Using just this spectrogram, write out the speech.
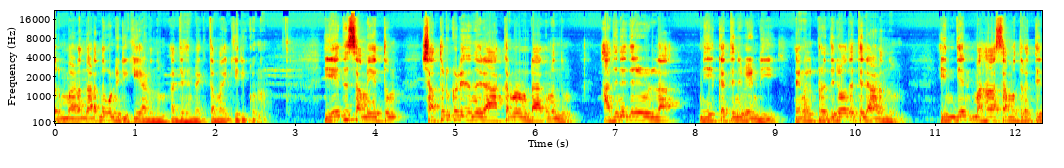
നിർമ്മാണം നടന്നുകൊണ്ടിരിക്കുകയാണെന്നും അദ്ദേഹം വ്യക്തമാക്കിയിരിക്കുന്നു. ഏത് സമയത്തും ശത്രുക്കളിൽ നിന്നൊരു ആക്രമണം ഉണ്ടാകുമെന്നും അതിനെതിരെയുള്ള നീക്കത്തിന് വേണ്ടി ഞങ്ങൾ പ്രതിരോധത്തിലാണെന്നും ഇന്ത്യൻ മഹാസമുദ്രത്തിൽ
